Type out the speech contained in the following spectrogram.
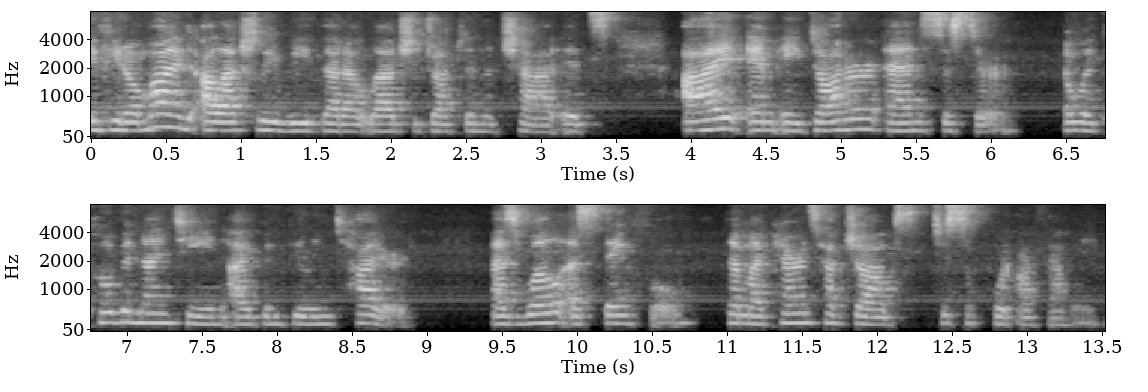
if you don't mind, I'll actually read that out loud. She dropped it in the chat. It's I am a daughter and sister. And with COVID 19, I've been feeling tired, as well as thankful that my parents have jobs to support our family.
